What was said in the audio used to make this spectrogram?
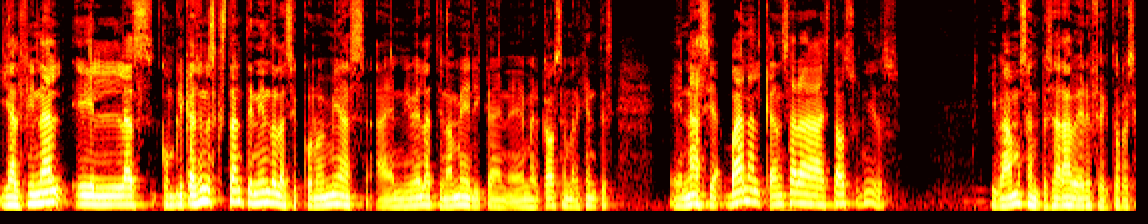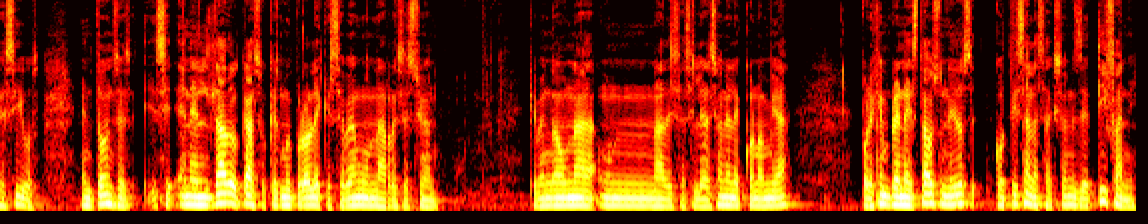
y al final, las complicaciones que están teniendo las economías a nivel Latinoamérica, en, mercados emergentes, en Asia, van a alcanzar a Estados Unidos. Y vamos a empezar a ver efectos recesivos. Entonces, en el dado caso, que es muy probable que se venga una recesión, que venga una, una desaceleración en la economía, por ejemplo, en Estados Unidos cotizan las acciones de Tiffany.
